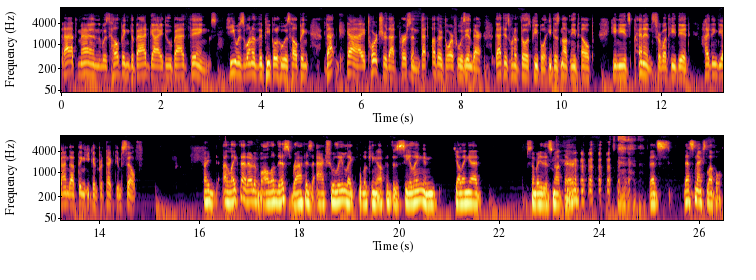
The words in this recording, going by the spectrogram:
That man was helping the bad guy do bad things. He was one of the people who was helping that guy torture that person, that other dwarf who was in there. That is one of those people. He does not need help. He needs penance for what he did. Hiding behind that thing, he can protect himself. I, I like that out of all of this, Raf is actually like looking up at the ceiling and yelling at somebody that's not there. that's that's next level.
